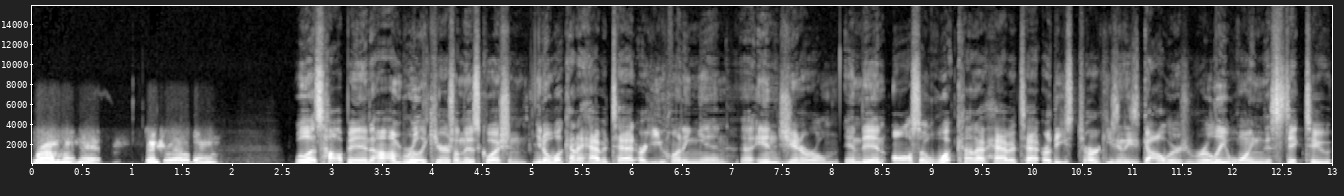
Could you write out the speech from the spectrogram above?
where I'm hunting at, Central Alabama. Well, let's hop in. I'm really curious on this question. You know, what kind of habitat are you hunting in uh, in general? And then also, what kind of habitat are these turkeys and these gobblers really wanting to stick to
